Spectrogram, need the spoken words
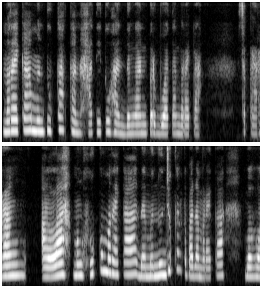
mereka mendukakan hati Tuhan dengan perbuatan mereka. Sekarang Allah menghukum mereka dan menunjukkan kepada mereka bahwa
